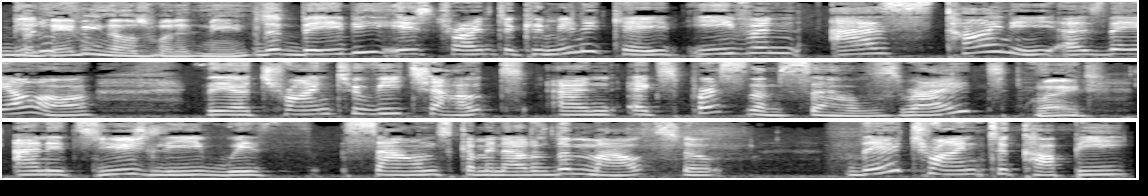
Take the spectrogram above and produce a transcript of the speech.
The beautiful. baby knows what it means. The baby is trying to communicate, even as tiny as they are. They are trying to reach out and express themselves, right? Right. And it's usually with sounds coming out of the mouth. So they're trying to copy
